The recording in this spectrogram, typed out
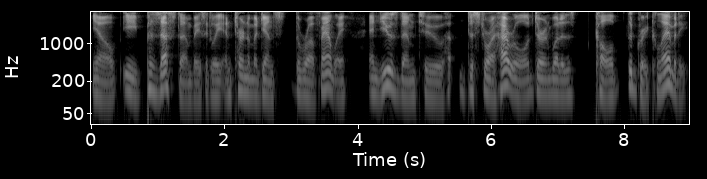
you know, he possessed them basically and turned them against the royal family and used them to destroy Hyrule during what is called the Great Calamity.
